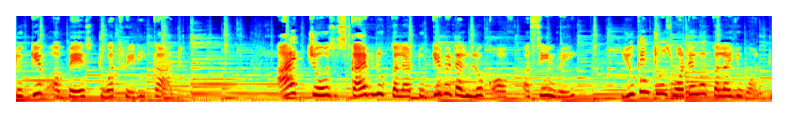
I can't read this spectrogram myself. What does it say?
to give a base to a 3D card. I chose sky blue color to give it a look of a scenery. You can choose whatever color you want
